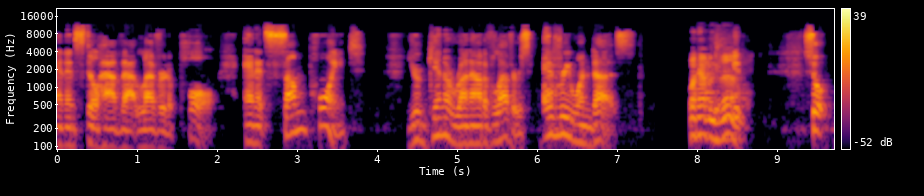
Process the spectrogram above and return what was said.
and then still have that lever to pull. And at some point, you're going to run out of levers. Everyone does. What happens then? So,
